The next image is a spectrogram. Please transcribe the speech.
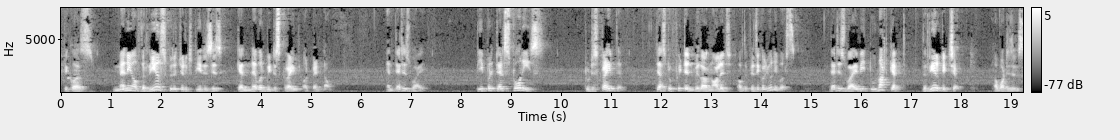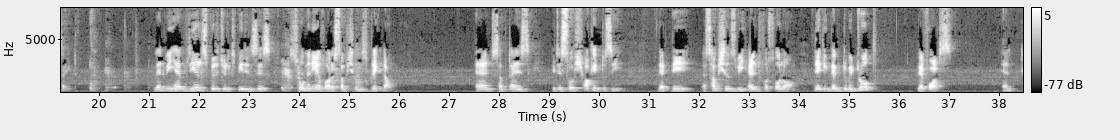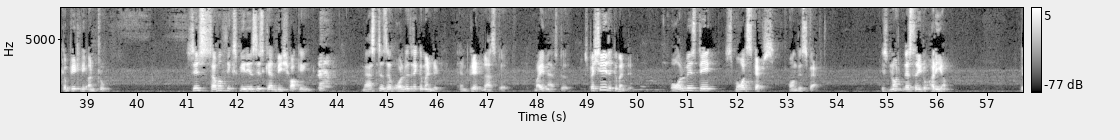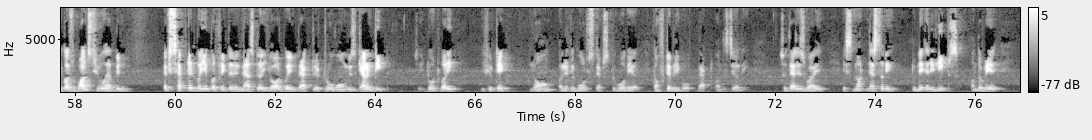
because many of the real spiritual experiences can never be described or penned down. And that is why people tell stories to describe them, just to fit in with our knowledge of the physical universe. That is why we do not get the real picture of what is inside. When we have real spiritual experiences, so many of our assumptions break down. And sometimes it is so shocking to see that the assumptions we held for so long, taking them to be truth, they're false and completely untrue. Since some of the experiences can be shocking, masters have always recommended and great master, my master, specially recommended, always take small steps on this path. It's not necessary to hurry up. Because once you have been accepted by a perfect living master, your going back to your true home is guaranteed. So don't worry if you take long or little more steps to go there, comfortably go back on this journey. So that is why it's not necessary to make any leaps on the way,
